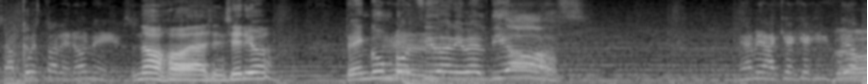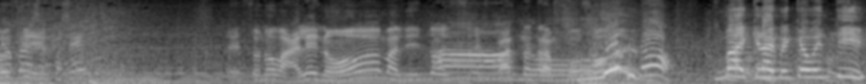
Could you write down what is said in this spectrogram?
Se ha puesto alerones. No jodas, ¿en serio? Tengo un bolsillo a nivel Dios. Mira, mira, aquí, aquí, aquí. Cuidado, cuidado con ese José. Esto no vale, no, maldito Ah, Esparta no. tramposo. ¡No! Minecraft, me cago en ti.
